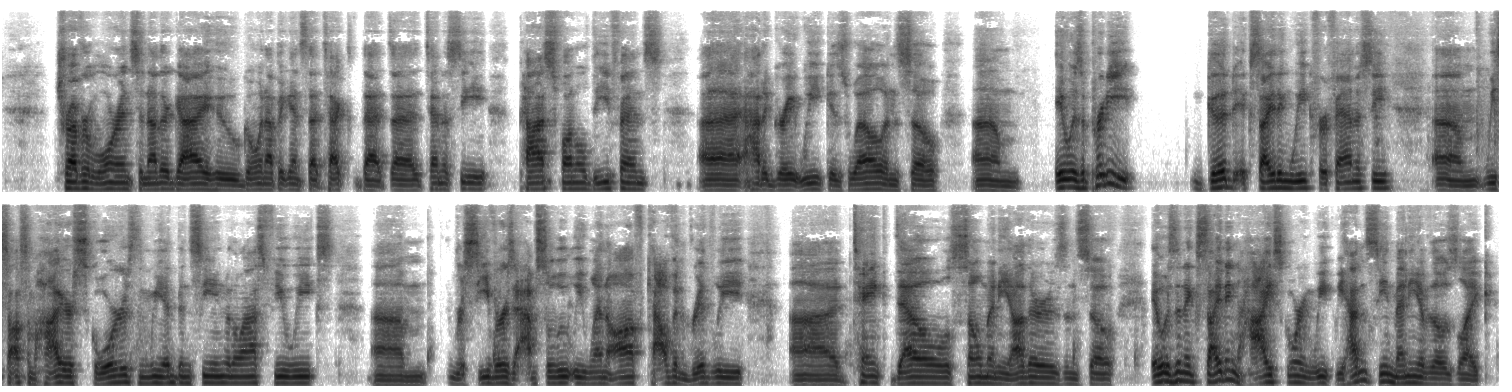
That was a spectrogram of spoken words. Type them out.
Trevor Lawrence, another guy who going up against that tech that uh, Tennessee pass funnel defense uh, had a great week as well, and so um, it was a pretty good, exciting week for fantasy. Um, we saw some higher scores than we had been seeing in the last few weeks. Um, receivers absolutely went off. Calvin Ridley, uh, Tank Dell, so many others. And so it was an exciting, high scoring week. We hadn't seen many of those like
